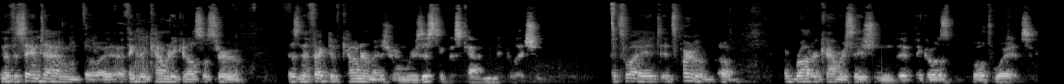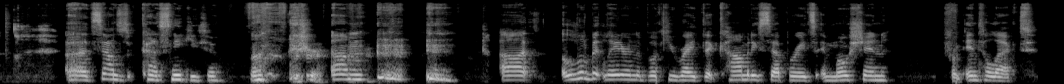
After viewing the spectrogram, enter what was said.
And at the same time, though, I, I think that comedy can also serve as an effective countermeasure in resisting this kind of manipulation. That's why it, it's part of a, a broader conversation that, that goes both ways. Uh, it sounds kind of sneaky too. For sure. Um, uh, a little bit later in the book, you write that comedy separates emotion from intellect,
